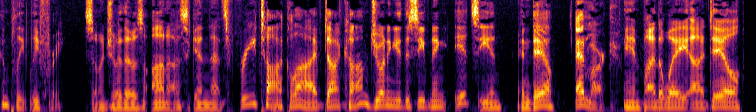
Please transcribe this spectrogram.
completely free. So enjoy those on us. Again, that's freetalklive.com. Joining you this evening, it's Ian. And Dale. And Mark. And by the way, uh, Dale,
